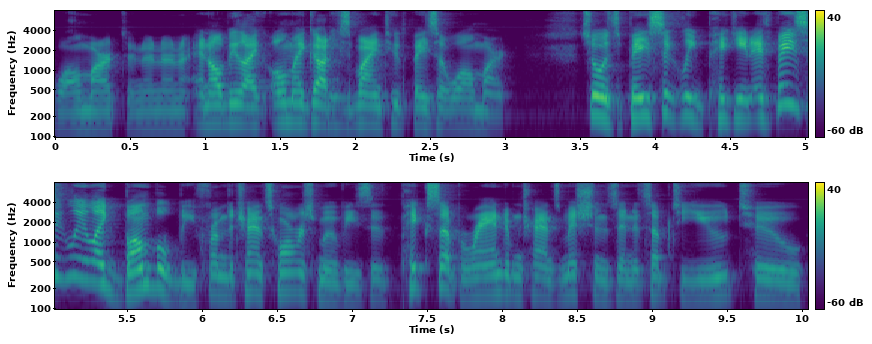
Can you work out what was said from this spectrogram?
Walmart, and I'll be like, oh my god, he's buying toothpaste at Walmart. So it's basically picking, it's basically like Bumblebee from the Transformers movies. It picks up random transmissions and it's up to you to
